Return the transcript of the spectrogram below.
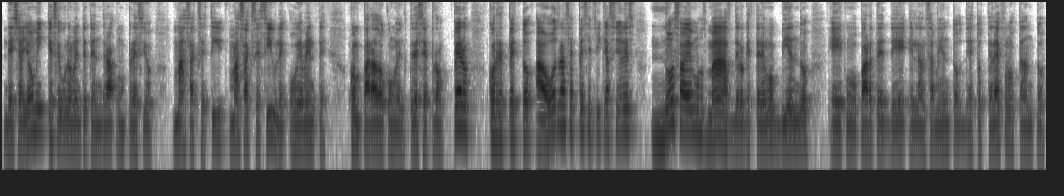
de Xiaomi que seguramente tendrá un precio más, más accesible, obviamente, comparado con el 13 Pro. Pero con respecto a otras especificaciones, no sabemos más de lo que estaremos viendo eh, como parte del lanzamiento de estos teléfonos, tanto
